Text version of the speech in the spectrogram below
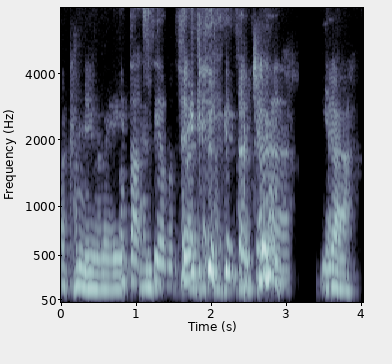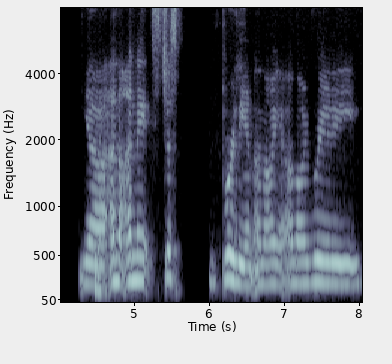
a community. And that's and the other thing. yeah, yeah. yeah, yeah, and and it's just brilliant, and I and I really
